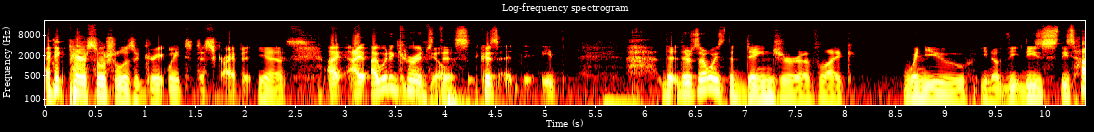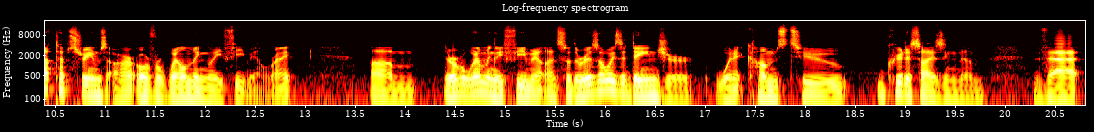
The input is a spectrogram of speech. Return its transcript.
I think parasocial is a great way to describe it. Yeah, I, I, I would encourage this because it there, there's always the danger of like when you you know the, these these hot tub streams are overwhelmingly female, right? Um, they're overwhelmingly female, and so there is always a danger when it comes to criticizing them that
